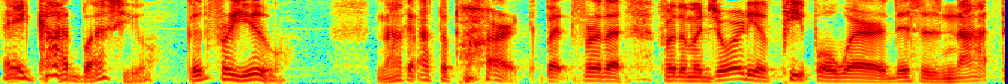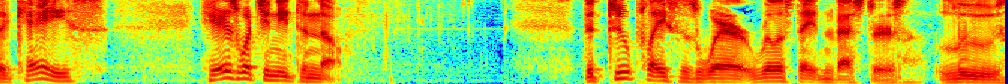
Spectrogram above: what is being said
hey, God bless you. Good for you. Knock it out the park. But for the, for the majority of people where this is not the case, here's what you need to know. The two places where real estate investors lose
